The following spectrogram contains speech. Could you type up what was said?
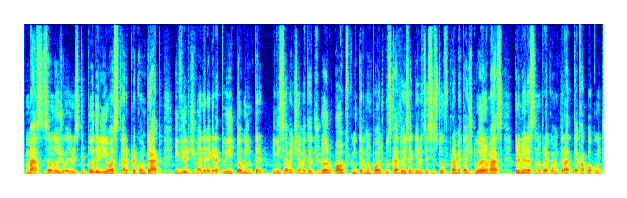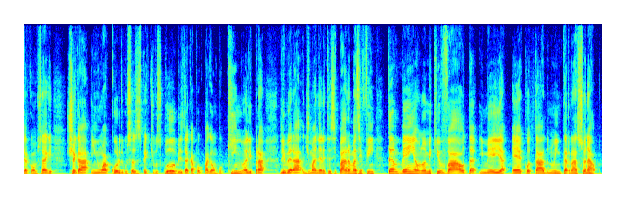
mas são dois jogadores que poderiam assinar o pré-contrato e vir de maneira gratuita ao Inter, inicialmente na metade do ano. Óbvio que o Inter não pode buscar dois zagueiros desse estofo para metade do ano, mas primeiro assinando um pré-contrato, daqui a pouco o Inter consegue chegar em um acordo com seus respectivos clubes, daqui a pouco pagar um pouquinho ali para liberar de maneira antecipada, mas enfim, também é um nome que volta e meia é cotado no Internacional.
